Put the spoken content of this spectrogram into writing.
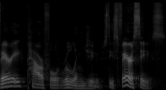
very powerful ruling Jews, these Pharisees.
